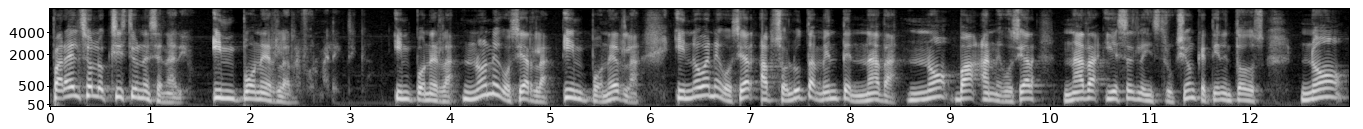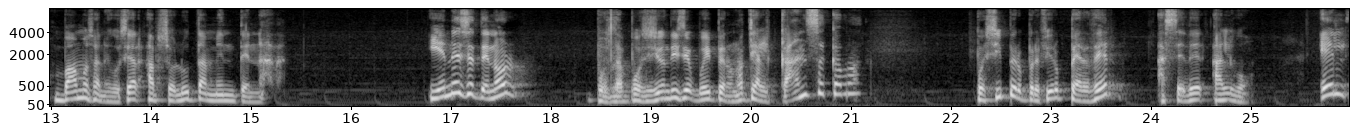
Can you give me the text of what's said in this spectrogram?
Para él solo existe un escenario, imponer la reforma eléctrica. Imponerla, no negociarla, imponerla. Y no va a negociar absolutamente nada. No va a negociar nada. Y esa es la instrucción que tienen todos. No vamos a negociar absolutamente nada. Y en ese tenor, pues la oposición dice, güey, pero no te alcanza, cabrón. Pues sí, pero prefiero perder a ceder algo. Él,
